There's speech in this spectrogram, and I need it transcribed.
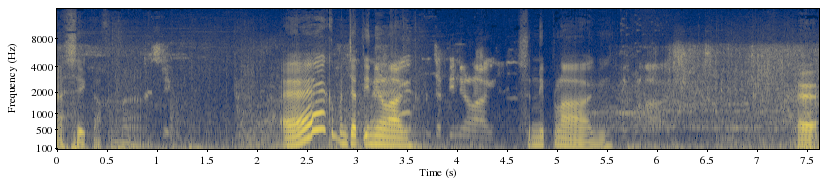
Asik gak kena. Eh, kepencet ini lagi. Senip lagi. Eh.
